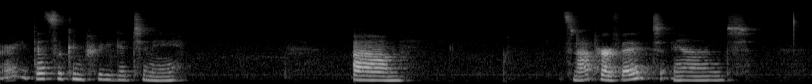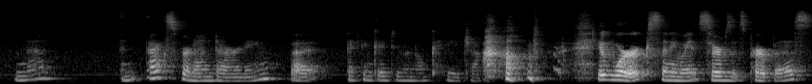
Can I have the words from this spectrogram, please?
All right, that's looking pretty good to me. Um, it's not perfect and I'm not an expert on darning, but I think I do an okay job. It works anyway, it serves its purpose.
